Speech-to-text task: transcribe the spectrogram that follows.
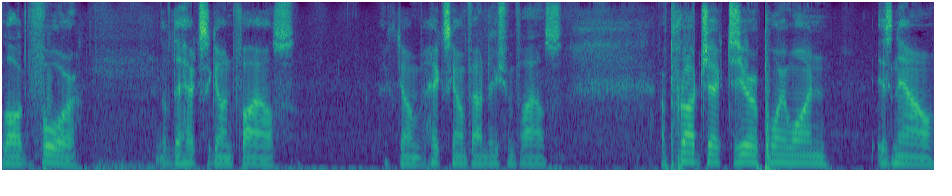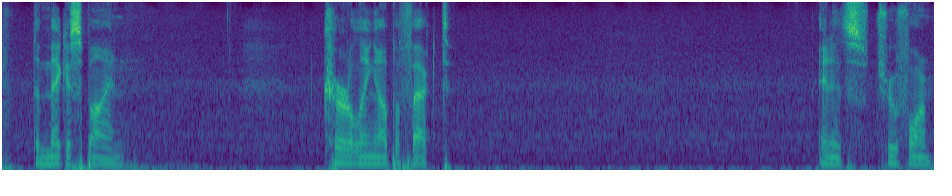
Log 4 of the Hexagon files. Hexagon, Hexagon Foundation files. A project 0.1 is now the Mega Spine. Curling up effect in its true form.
